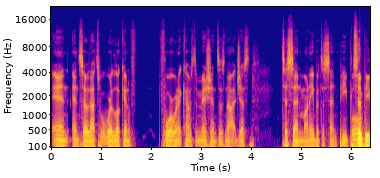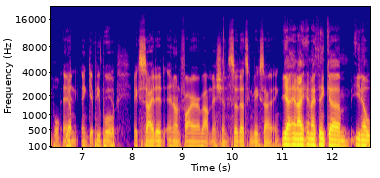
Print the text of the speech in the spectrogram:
and and so that's what we're looking f- for when it comes to missions. Is not just to send money, but to send people send people. and Yep. and get people Yep. excited and on fire about missions. So that's gonna be exciting. Yeah, and I and I think um, you know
